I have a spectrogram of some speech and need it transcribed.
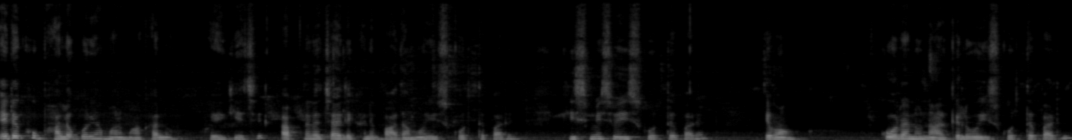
এটা খুব ভালো করে আমার মাখানো হয়ে গিয়েছে। আপনারা চাইলে এখানে বাদামও ইউজ করতে পারেন, কিশমিশও ইউজ করতে পারেন এবং কোরানো নারকেলও ইউজ করতে পারেন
